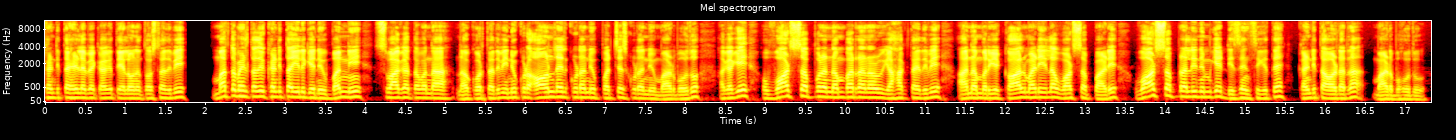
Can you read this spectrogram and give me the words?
ಖಂಡಿತ ಹೇಳಬೇಕಾಗುತ್ತೆ, ಎಲ್ಲವನ್ನು ತೋರಿಸ್ತಾ ಇದೀವಿ ಮತ್ತೊಮ್ಮೆ ಹೇಳ್ತಾ ಇದೀವಿ, ಖಂಡಿತ ಇಲ್ಲಿಗೆ ನೀವು ಬನ್ನಿ. ಸ್ವಾಗತವನ್ನ ನಾವು ಕೊಡ್ತಾ ಇದೀವಿ. ನೀವು ಕೂಡ ಆನ್ಲೈನ್ ಕೂಡ ನೀವು ಪರ್ಚೇಸ್ ಕೂಡ ನೀವು ಮಾಡಬಹುದು ಹಾಗಾಗಿ ವಾಟ್ಸಪ್ ನಂಬರ್ನ ನಾವು ಹಾಕ್ತಾ ಇದೀವಿ. ಆ ನಂಬರ್ಗೆ ಕಾಲ್ ಮಾಡಿ ಇಲ್ಲ ವಾಟ್ಸಪ್ ಮಾಡಿ. ವಾಟ್ಸಪ್ನಲ್ಲಿ ನಿಮಗೆ ಡಿಸೈನ್ ಸಿಗುತ್ತೆ. ಖಂಡಿತ ಆರ್ಡರ್ನ ಮಾಡಬಹುದು.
